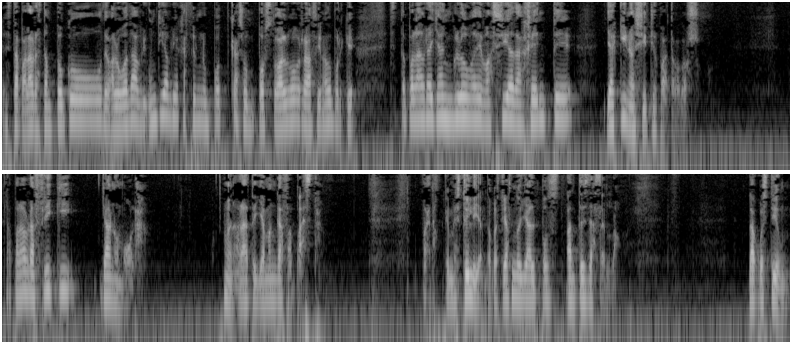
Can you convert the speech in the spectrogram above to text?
Esta palabra está un poco devaluada. Un día habría que hacer un podcast o un post o algo relacionado porque esta palabra ya engloba demasiada gente y aquí no hay sitio para todos. La palabra friki ya no mola. Bueno, ahora te llaman gafapasta. Bueno, que me estoy liando, que estoy haciendo ya el post antes de hacerlo. La cuestión,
